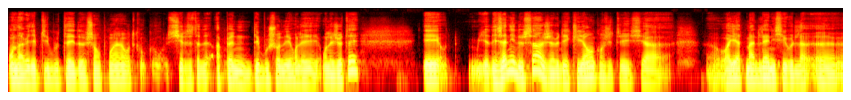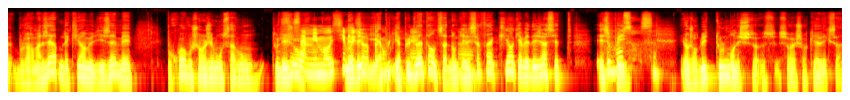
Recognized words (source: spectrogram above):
On avait des petites bouteilles de shampoing, si elles étaient à peine débouchonnées, on les, jetait. Et il y a des années de ça, j'avais des clients quand j'étais ici à Wyatt Madeleine, ici au de la euh, boulevard Malzerbe, les clients me disaient mais pourquoi vous changez mon savon tous les jours ça, mais moi aussi, Mais moi, il y a des- y, a plus- il y a plus de 20 ans de ça. Donc il y avait certains clients qui avaient déjà cet bon esprit. sens. Et aujourd'hui, tout le monde serait choqué avec ça.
